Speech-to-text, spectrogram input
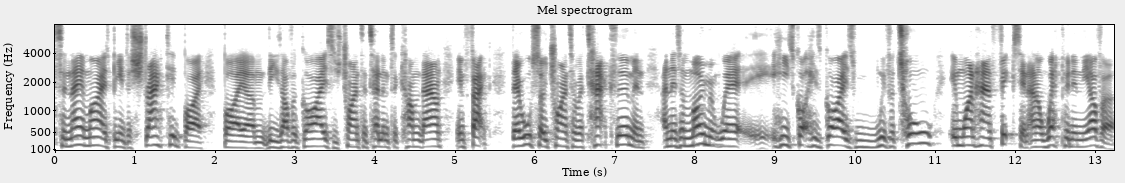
so, Nehemiah is being distracted by, by um, these other guys who's trying to tell him to come down. In fact, they're also trying to attack them, and, and there's a moment where he's got his guys with a tool in one hand fixing and a weapon in the other,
